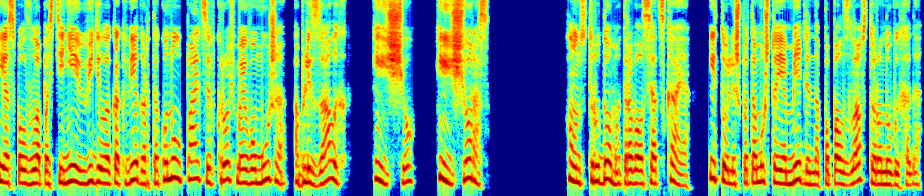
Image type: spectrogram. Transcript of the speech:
Я сползла по стене и увидела, как Вегард окунул пальцы в кровь моего мужа, облизал их. И еще, и еще раз. Он с трудом оторвался от Ская, и то лишь потому, что я медленно поползла в сторону выхода.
